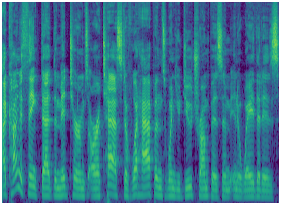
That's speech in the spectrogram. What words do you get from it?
I kind of think that the midterms are a test of what happens when you do Trumpism in a way that is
